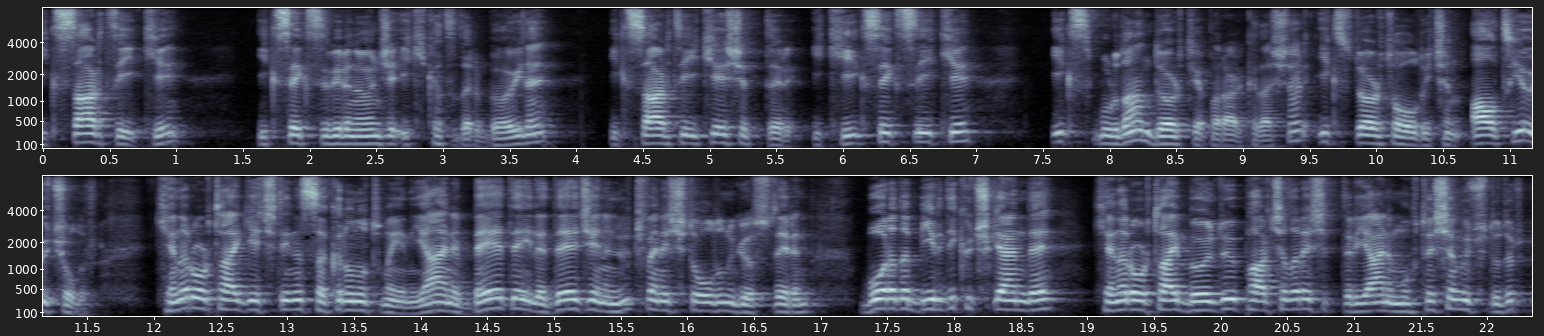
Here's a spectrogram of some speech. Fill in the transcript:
x artı 2, x eksi 1'in önce 2 katıdır böyle. x artı 2 eşittir 2x eksi 2. x buradan 4 yapar arkadaşlar. x 4 olduğu için 6'ya 3 olur. Kenar ortay geçtiğini sakın unutmayın. Yani BD ile DC'nin lütfen eşit olduğunu gösterin. Bu arada bir dik üçgende kenar ortay böldüğü parçalar eşittir. Yani muhteşem üçlüdür.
